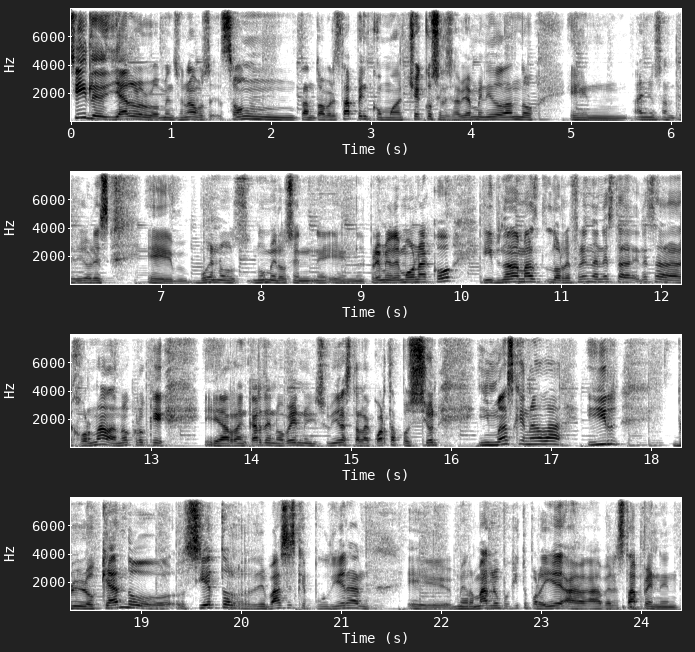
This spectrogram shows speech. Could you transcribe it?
Sí, ya lo, lo mencionamos. Son tanto a Verstappen como a Checo se les habían venido dando en años anteriores eh, buenos números en, el premio de Mónaco y nada más lo refrendan en esta, en esta jornada, ¿no? Creo que eh, arrancar de noveno y subir hasta la cuarta posición y más que nada ir bloqueando ciertos rebases que pudieran eh, mermarle un poquito por ahí a, a Verstappen en,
